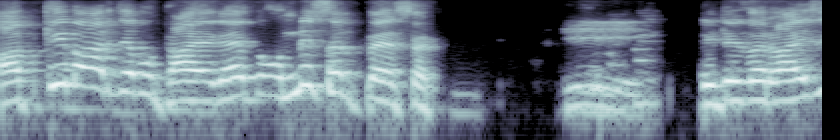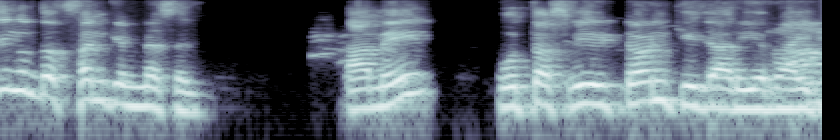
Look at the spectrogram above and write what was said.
अब की बार जब उठाए गए तो उन्नीस सौ पैंसठ में। It is a rising of the sun के मैसेज आमीन। वो तस्वीर टर्न की जा रही है राइट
